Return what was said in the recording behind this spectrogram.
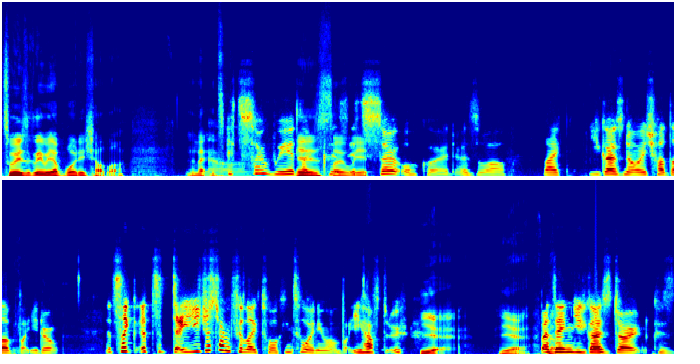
So basically, we avoid each other. And like, it's, It's so weird, It like is so 'cause weird. it's so awkward as well. Like you guys know each other, but you don't. It's like it's a day you just don't feel like talking to anyone, but you have to. yeah, yeah. But No, then you guys don't, because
